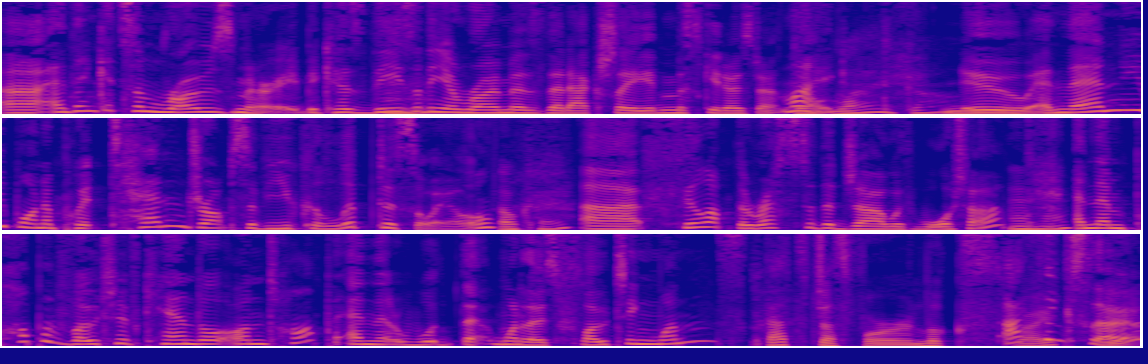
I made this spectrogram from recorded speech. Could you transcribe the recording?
Uh, and then get some rosemary because these are the aromas that actually mosquitoes don't like. like, oh. No. And then you want to put 10 drops of eucalyptus oil. Okay. Uh, fill up the rest of the jar with water and then pop a votive candle on top and then one of those floating ones. That's just for looks, I right? think so.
